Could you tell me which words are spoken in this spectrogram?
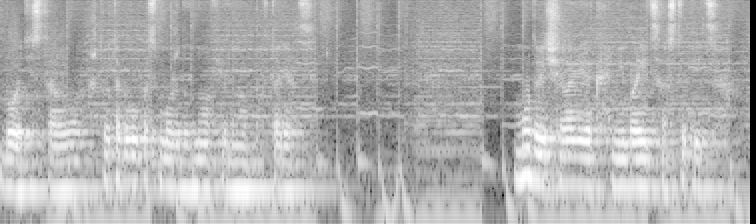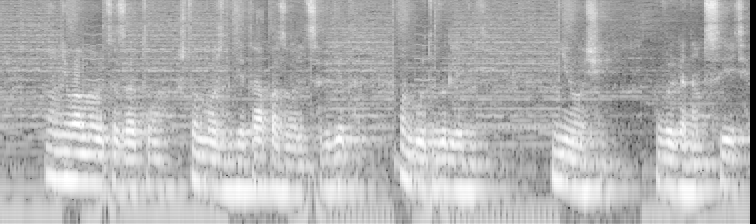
Бойтесь того, что эта глупость может вновь и вновь повторяться. Мудрый человек не боится оступиться. Он не волнуется за то, что он может где-то опозориться, где-то он будет выглядеть не очень выгодном свете.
